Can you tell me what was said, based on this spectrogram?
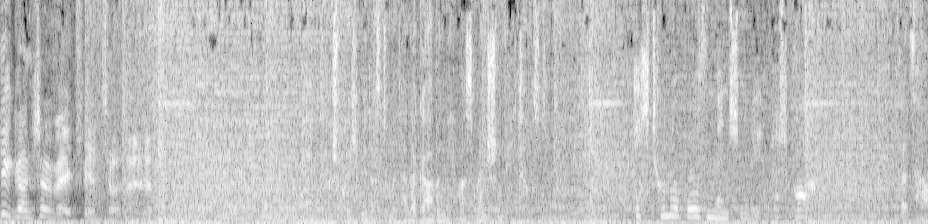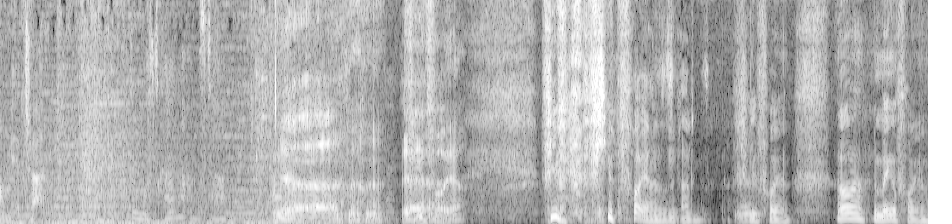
Die ganze Welt fährt zur Hölle. Versprich mir, dass du mit deiner Gabe niemals Menschen wehtust. Ich tue nur bösen Menschen weh. Versprochen. Vertrau mir, Charlie. Du musst keine Angst haben. Ja, viel Feuer. Viel, viel Feuer, hast du gerade gesagt. Viel Feuer. Ja, eine Menge Feuer.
